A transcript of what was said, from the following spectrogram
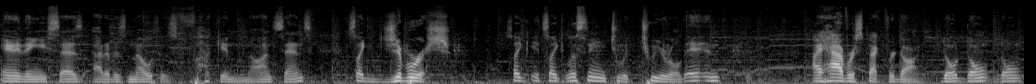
Anything he says out of his mouth is fucking nonsense. It's like gibberish. It's like it's like listening to a two-year-old. And I have respect for Don. Don't don't don't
